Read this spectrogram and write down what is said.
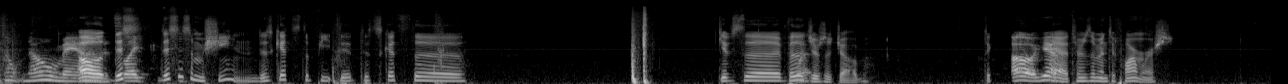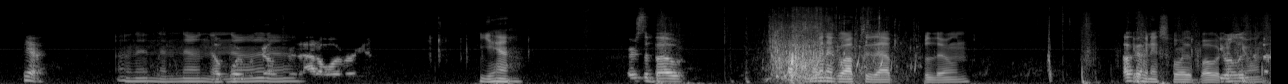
I don't know, man. oh, It's this like this is a machine. This gets the pe- this gets the gives the villagers a job. oh Yeah. yeah. it turns them into farmers. Yeah. Na, na, na, na, Oh boy, we're going through that all over again. Yeah. There's the boat. I'm gonna go up to that balloon. You can explore the boat You if you want. at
